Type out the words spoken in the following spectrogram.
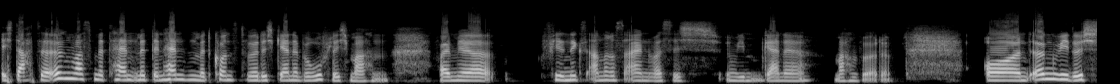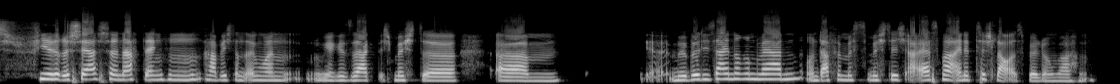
Ich dachte, irgendwas mit, Händen, mit den Händen, mit Kunst würde ich gerne beruflich machen, weil mir fiel nichts anderes ein, was ich irgendwie gerne machen würde. Und irgendwie durch viel Recherche, Nachdenken habe ich dann irgendwann mir gesagt, ich möchte ähm, Möbeldesignerin werden und dafür müsste, möchte ich erstmal eine Tischlerausbildung machen.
